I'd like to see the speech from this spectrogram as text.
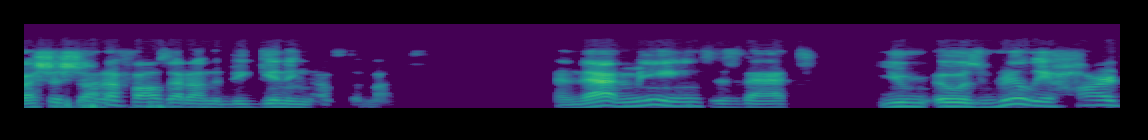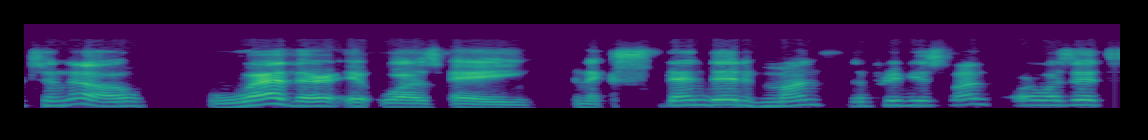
Rosh Hashanah falls out on the beginning of the month, and that means is that you it was really hard to know whether it was a an extended month the previous month or was it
